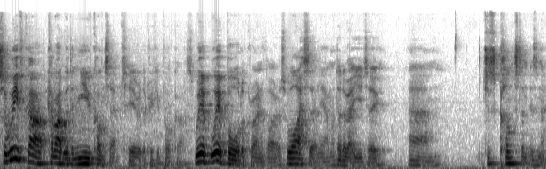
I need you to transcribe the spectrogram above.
So we've come come up with a new concept here at the Cricket Podcast. We're, we're bored of coronavirus. Well, I certainly am. I don't know about you two. Um, just constant, isn't it?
